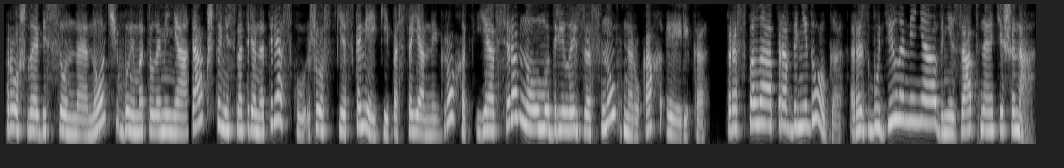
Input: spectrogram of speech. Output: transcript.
Прошлая бессонная ночь вымотала меня так, что, несмотря на тряску, жесткие скамейки и постоянный грохот, я все равно умудрилась заснуть на руках Эрика. Проспала, правда, недолго. Разбудила меня внезапная тишина.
